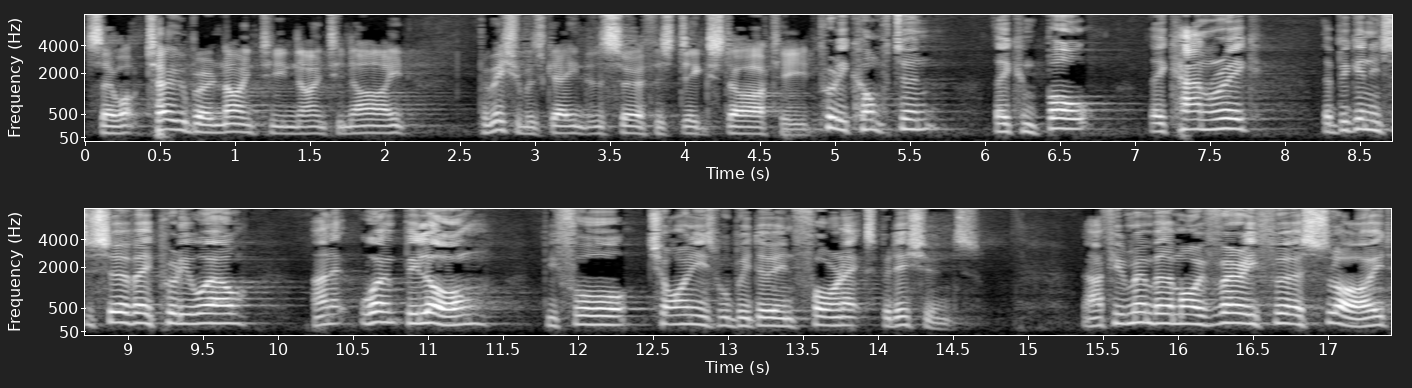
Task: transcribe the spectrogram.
So October 1999, permission was gained and a surface dig started. Pretty competent. They can bolt, they can rig, they're beginning to survey pretty well, and it won't be long before Chinese will be doing foreign expeditions. Now, if you remember my very first slide,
